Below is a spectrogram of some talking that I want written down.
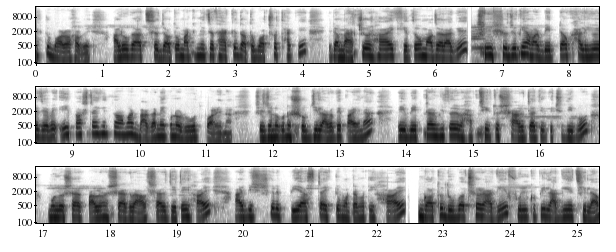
একটু বড় হবে। আলু গাছ যত মাটির নিচে থাকে, যত বছর থাকে, এটা ম্যাচিওর হয়, খেতেও মজা লাগে। সেই সুযোগে আমার বেডটাও খালি হয়ে যাবে। এই পাশটায় কিন্তু আমার বাগানে কোনো রোদ পড়ে না। সেই জন্য কোনো সবজি লাগাতে পারি না। এই বেডটার ভিতরে ভাবছি একটু শাক জাতীয় কিছু দিব। মূলো শাক, পালং শাক, লাল শাক, যেটাই হয়। আর বিশেষ করে পেঁয়াজটা একটু মোটামুটি হয়। গত দু বছর আগে ফুলকপি লাগিয়েছিলাম।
